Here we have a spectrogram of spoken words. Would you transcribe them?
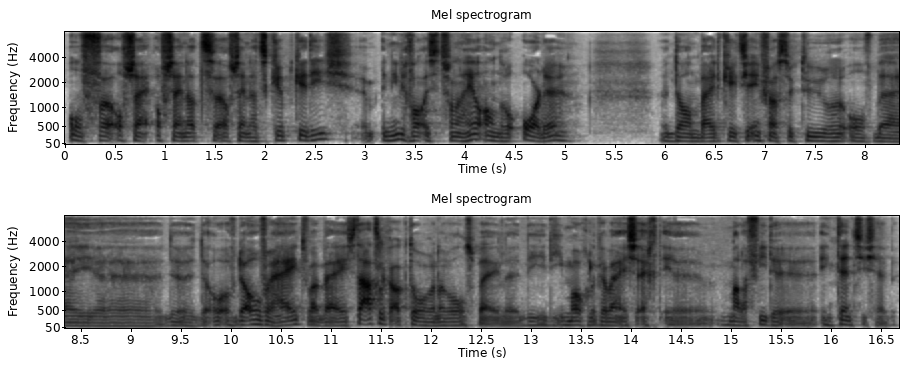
Of, of, zijn, of, zijn dat, of zijn dat scriptkiddies? In ieder geval is het van een heel andere orde dan bij de kritische infrastructuren of bij uh, de, de, de overheid, waarbij statelijke actoren een rol spelen die, die mogelijkerwijs echt uh, malafide intenties hebben.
